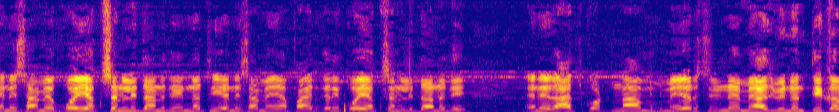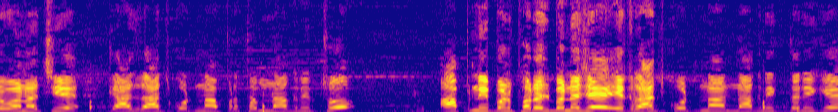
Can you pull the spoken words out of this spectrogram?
એની સામે કોઈ એક્શન લીધા નથી નથી એની સામે એફઆઈઆર કરી કોઈ એક્શન લીધા નથી. એની રાજકોટના મેયરશ્રીને અમે આજ વિનંતી કરવાના છીએ કે આજ રાજકોટના પ્રથમ નાગરિક છો. આપની પણ ફરજ બને છે એક રાજકોટના નાગરિક તરીકે,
